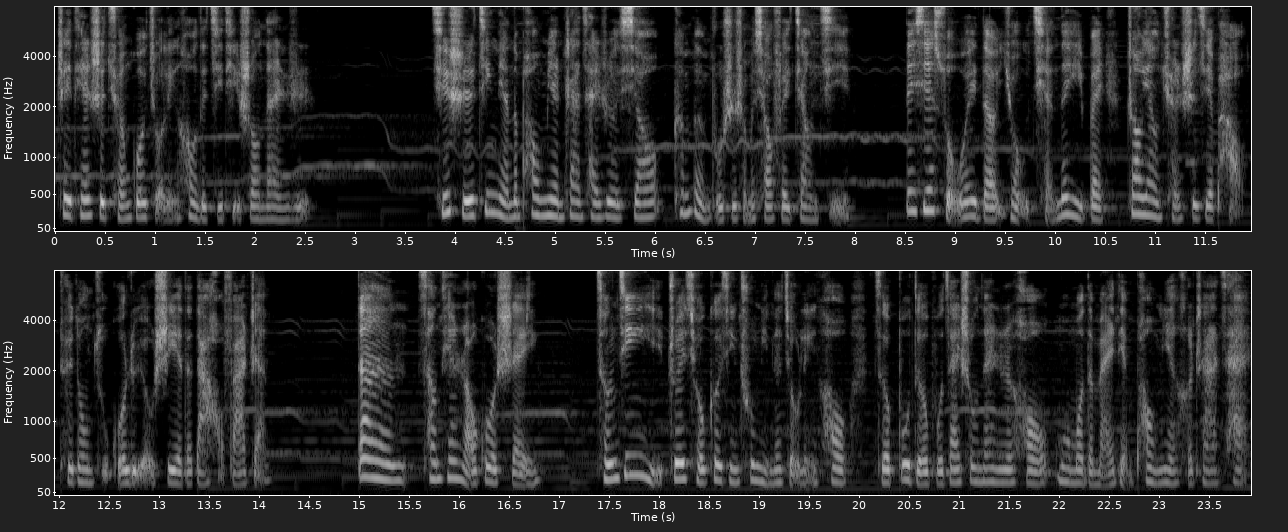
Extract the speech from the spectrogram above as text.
这天是全国九零后的集体受难日。其实今年的泡面榨菜热销根本不是什么消费降级，那些所谓的有钱的一辈照样全世界跑，推动祖国旅游事业的大好发展。但苍天饶过谁？曾经以追求个性出名的九零后，则不得不在受难日后默默地买点泡面和榨菜，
